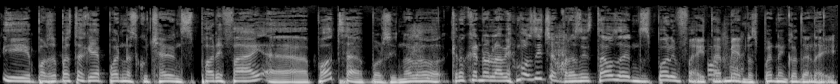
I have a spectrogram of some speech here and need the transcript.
Y por supuesto que ya pueden escuchar en Spotify a WhatsApp, por si no lo. Creo que no lo habíamos dicho, pero si estamos en Spotify también, nos pueden encontrar ahí.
